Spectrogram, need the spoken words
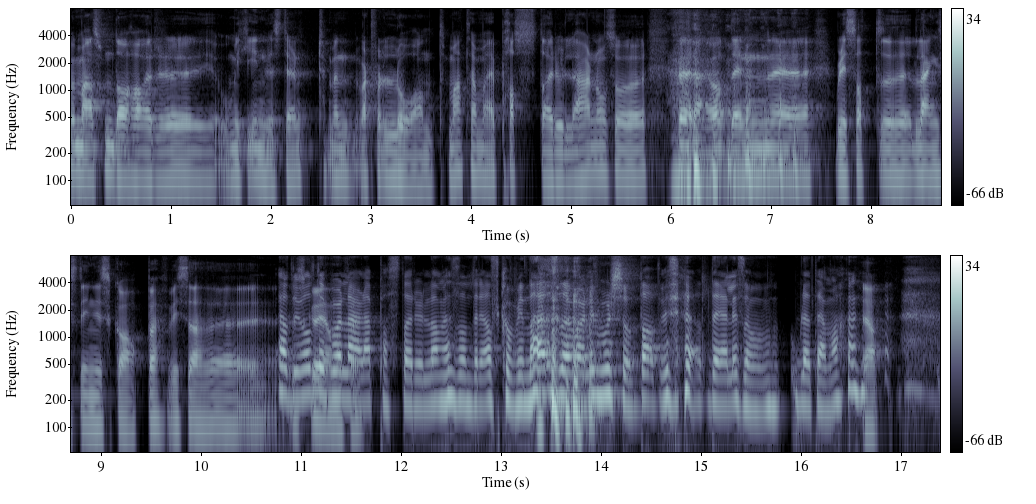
for meg som da har, eh, om ikke investert, men i hvert fall lånt meg til meg pastarulle her nå, så hører jeg jo at den eh, blir satt eh, lengst inn i skapet hvis jeg eh, Ja, jo holdt på å lære deg pastarulla mens Andreas kom inn her, så det var litt morsomt da, at det liksom ble tema. Ja.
